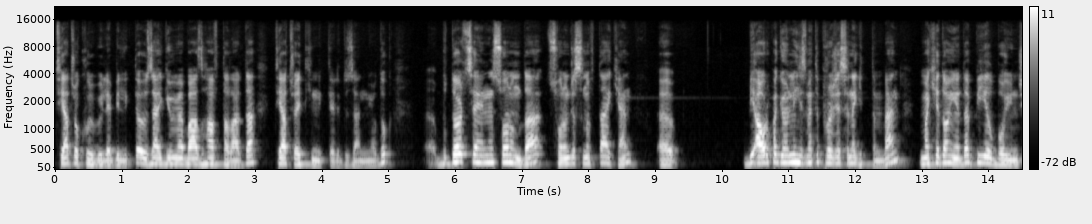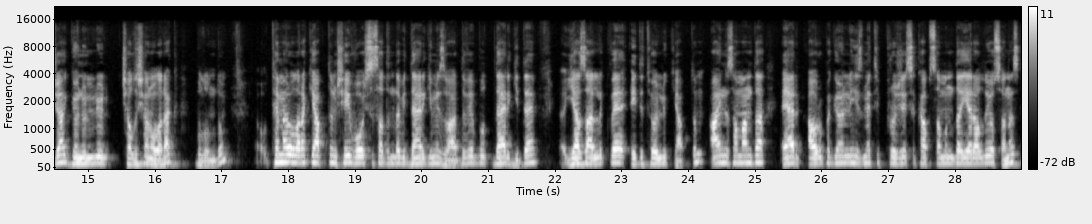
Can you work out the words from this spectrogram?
tiyatro kulübüyle birlikte özel gün ve bazı haftalarda tiyatro etkinlikleri düzenliyorduk. Bu dört senenin sonunda sonuncu sınıftayken bir Avrupa Gönüllü Hizmeti projesine gittim ben. Makedonya'da bir yıl boyunca gönüllü çalışan olarak bulundum temel olarak yaptığım şey Voices adında bir dergimiz vardı ve bu dergide e, yazarlık ve editörlük yaptım. Aynı zamanda eğer Avrupa Gönüllü Hizmeti projesi kapsamında yer alıyorsanız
